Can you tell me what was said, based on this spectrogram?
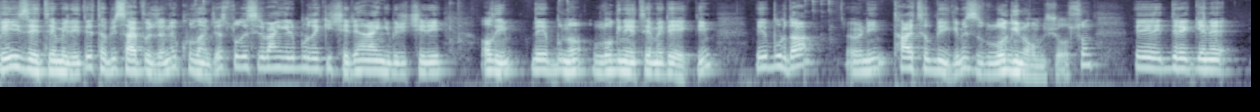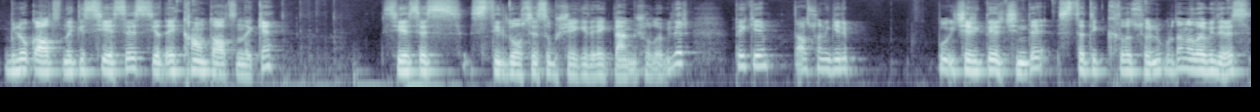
base HTML'i de tabii sayfa üzerinde kullanacağız. Dolayısıyla ben gelip buradaki içeriği herhangi bir içeriği alayım ve bunu login HTML'e ekleyeyim. Ve burada örneğin title bilgimiz login olmuş olsun. Ve direkt yine blok altındaki CSS ya da account altındaki CSS stil dosyası bu şekilde eklenmiş olabilir. Peki daha sonra gelip bu içerikler içinde statik klasörünü buradan alabiliriz.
